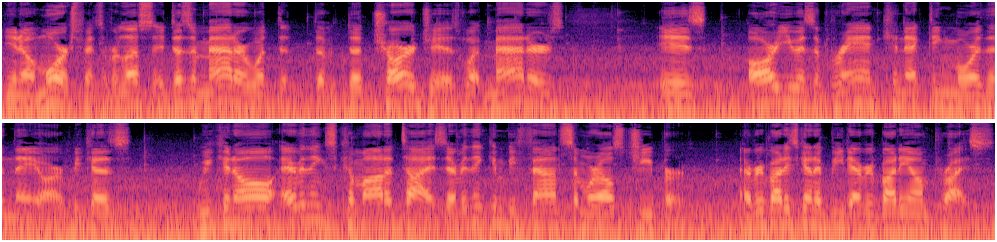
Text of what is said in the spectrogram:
you know, more expensive or less. It doesn't matter what the, the, the charge is. What matters is are you as a brand connecting more than they are? Because we can all, everything's commoditized, everything can be found somewhere else cheaper. Everybody's going to beat everybody on price.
